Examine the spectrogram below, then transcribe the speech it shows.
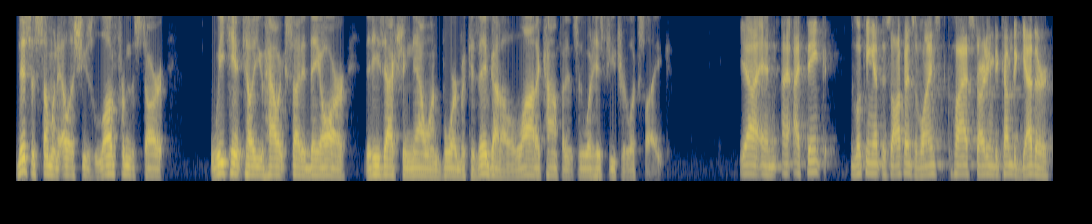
this is someone LSU's loved from the start. We can't tell you how excited they are that he's actually now on board because they've got a lot of confidence in what his future looks like. Yeah, and I, I think looking at this offensive lines class starting to come together,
